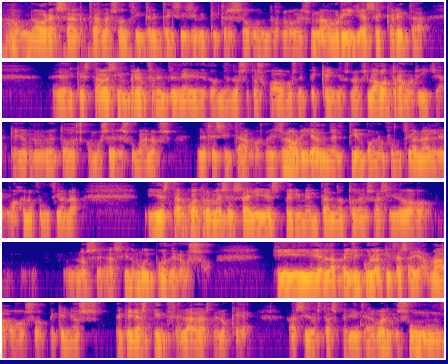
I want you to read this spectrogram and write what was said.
a una hora exacta, a las 11 y 36 y 23 segundos. ¿no? Es una orilla secreta eh, que estaba siempre enfrente de donde nosotros jugábamos de pequeños. ¿no? Es la otra orilla que yo creo que todos como seres humanos necesitamos. Es una orilla donde el tiempo no funciona, el lenguaje no funciona. Y estar cuatro meses ahí experimentando todo eso ha sido, no sé, ha sido muy poderoso. Y en la película quizás haya magos o pequeños, pequeñas pinceladas de lo que ha sido esta experiencia. Es un,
